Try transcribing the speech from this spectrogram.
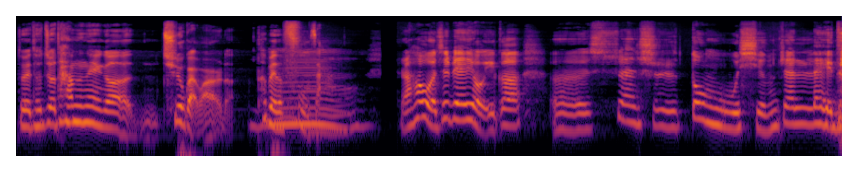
对，他就他们那个曲里拐弯的，特别的复杂。嗯然后我这边有一个呃，算是动物刑侦类的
